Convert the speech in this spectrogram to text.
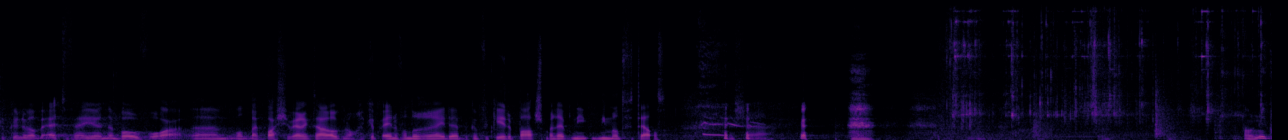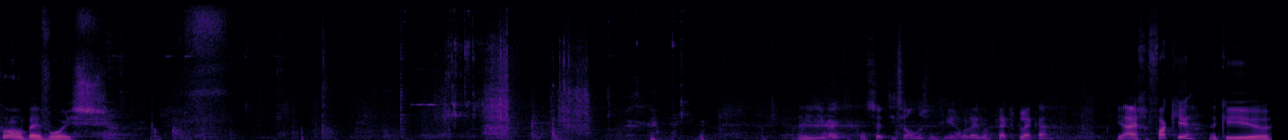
We kunnen wel bij RTV naar boven hoor. Ehm, want mijn pasje werkt daar ook nog. Ik heb een of andere reden heb ik een verkeerde pas, maar dat heb ik niemand verteld. Dus, eh, Oh, nu komen we bij voice. Nee, hier werkt het concept iets anders, want hier hebben we alleen maar flexplekken. Je eigen vakje, daar kun je je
